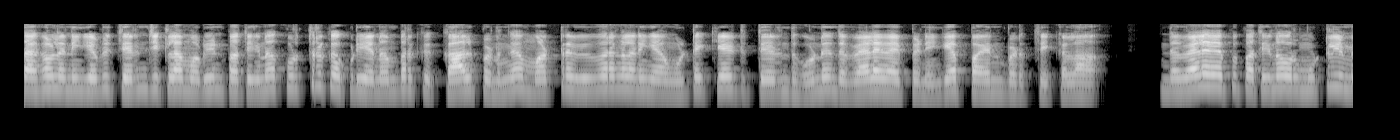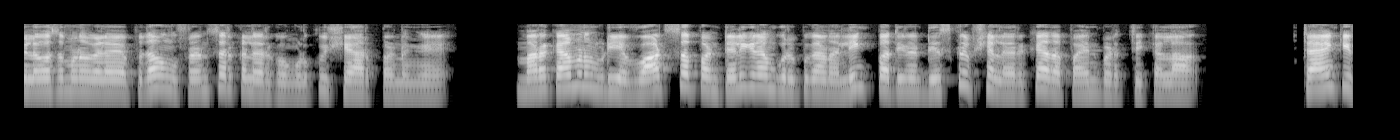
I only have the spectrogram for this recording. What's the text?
தகவலை நீங்கள் எப்படி தெரிஞ்சுக்கலாம் அப்படின்னு பார்த்தீங்கன்னா, கொடுத்துருக்கக்கூடிய நம்பருக்கு கால் பண்ணுங்கள் மற்ற விவரங்களை நீங்கள் அவங்கள்ட்ட கேட்டு தெரிந்து கொண்டு இந்த வேலைவாய்ப்பை நீங்கள் பயன்படுத்திக்கலாம். இந்த வேலைவாய்ப்பு பார்த்தீங்கன்னா, ஒரு முற்றிலும் இலவசமான வேலைவாய்ப்பு தான். உங்கள் ஃப்ரெண்ட்ஸ் சர்க்கிளில் இருக்கவங்களுக்கும் ஷேர் பண்ணுங்கள் மறக்காமல் நம்முடைய வாட்ஸ்அப் அண்ட் டெலிகிராம் குரூப்புக்கான லிங்க் பார்த்தீங்கன்னா, டிஸ்கிரிப்ஷனில் இருக்குது அதை பயன்படுத்திக்கலாம். தேங்க் யூ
